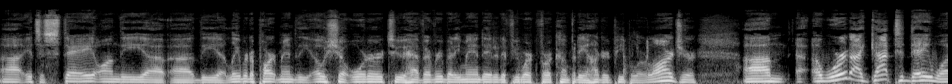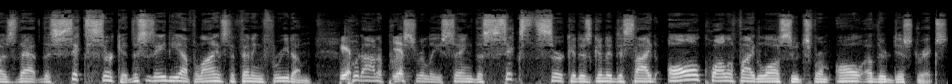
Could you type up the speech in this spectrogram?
Uh, it's a stay on the uh, uh the uh, Labor Department, the OSHA order to have everybody mandated if you work for a company 100 people or larger. Um, a word I got today was that the Sixth Circuit, this is ADF, Alliance Defending Freedom, yep. put out a press yep. release saying the Sixth Circuit is going to decide all qualified lawsuits from all other districts.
